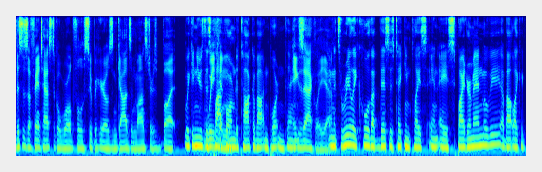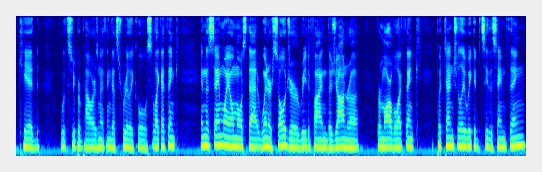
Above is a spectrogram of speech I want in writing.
This is a fantastical world full of superheroes and gods and monsters, but we can use this We can- platform to talk about important things. exactly, yeah. And it's really cool that this is taking place in a Spider-Man movie about like a kid with superpowers, and I think that's really cool. So like I think in the same way almost that Winter Soldier redefined the genre for Marvel, I think potentially we could see the same thing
